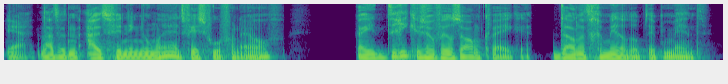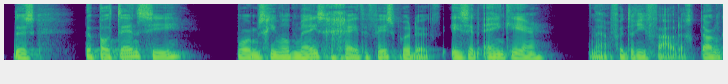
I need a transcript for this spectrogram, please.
ja, laten we het een uitvinding noemen, het visvoer van elf, kan je drie keer zoveel zalm kweken dan het gemiddelde op dit moment. Dus de potentie voor misschien wel het meest gegeten visproduct is in één keer nou, verdrievoudigd. Dank,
